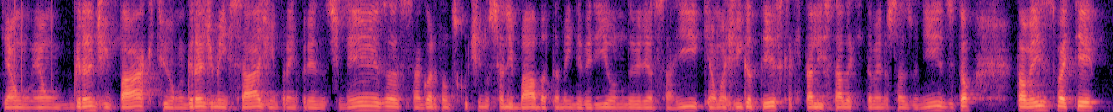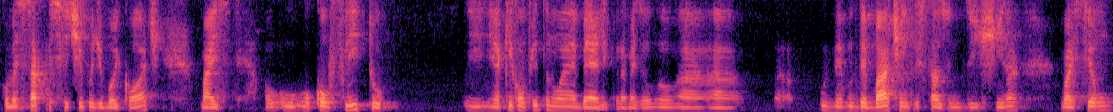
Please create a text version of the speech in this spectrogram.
que é um, é um grande impacto e uma grande mensagem para empresas chinesas. Agora estão discutindo se a Alibaba também deveria ou não deveria sair, que é uma gigantesca que está listada aqui também nos Estados Unidos. Então, talvez vai ter começar com esse tipo de boicote, mas o, o conflito e aqui conflito não é bélico, né, mas o, a, a, o debate entre Estados Unidos e China vai ser um,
